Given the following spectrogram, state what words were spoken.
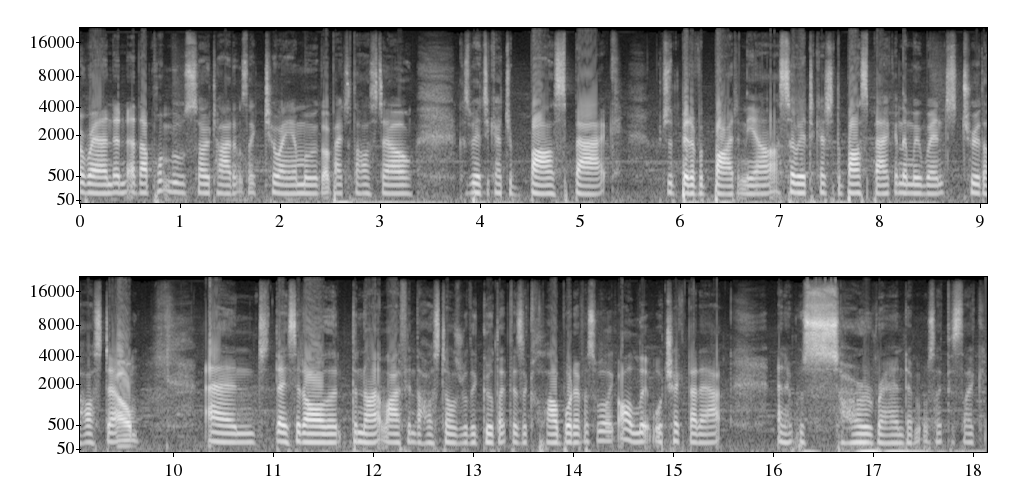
around and at that point we were so tired it was like 2am when we got back to the hostel because we had to catch a bus back which is a bit of a bite in the ass so we had to catch the bus back and then we went to the hostel and they said oh the, the nightlife in the hostel is really good like there's a club whatever so we're like oh lit we'll check that out and it was so random it was like this like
